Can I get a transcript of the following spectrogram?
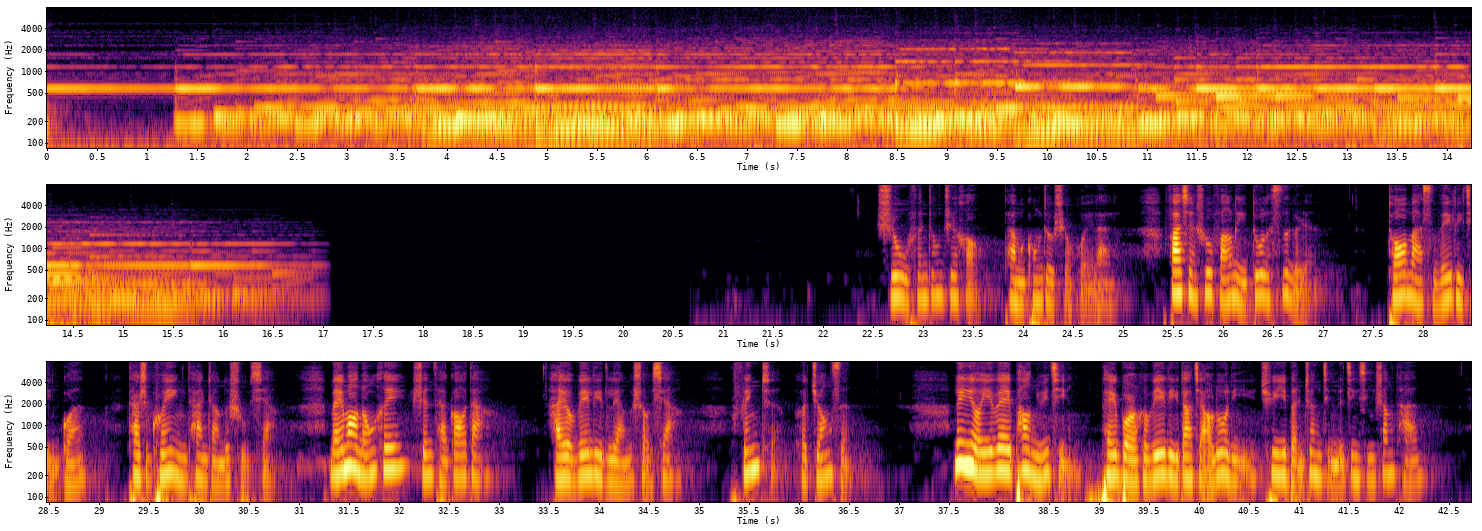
十五分钟之后，他们空着手回来了，发现书房里多了四个人。Thomas 威利警官，他是 Queen 探长的属下，眉毛浓黑，身材高大。还有威利的两个手下，Flint 和 Johnson。另有一位胖女警。佩伯尔和威利到角落里去，一本正经的进行商谈。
